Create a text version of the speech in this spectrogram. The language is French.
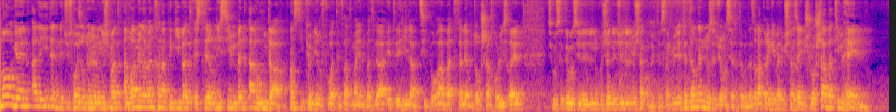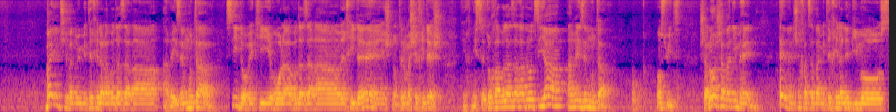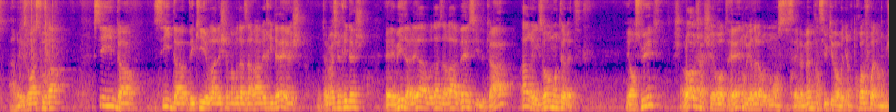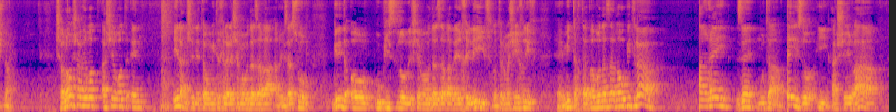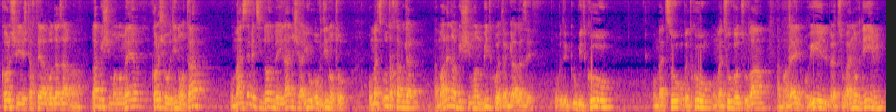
Morgen, Aleiden, et tu seras aujourd'hui le Nishmat, Amram Ben Chana Pegibat Esther Nissim Ben Aouda, ainsi que l'Irfoua Tefrat Mayan Batla et Tehila Tzipora Bat Talea Betor Shachol Israël. Si vous souhaitez aussi les deux prochaines études de Mishnah, contactez 5 minutes éternelles, nous étudions la Sechet Avodazara, Perigimel Mishnah Zain, Shlosha Batim Hen. בית שבנוי מתחילה לעבודה זרה, הרי זה מותר. סידו וקירו לעבודה זרה וחידש, נותן מה שחידש. Ensuite, Shalosh Avanim Hen, Even Shechatzava Mitechila Lebimos, Arezon Asura, Sida, Sida, Vekira Leshem Avodazara Vechidesh, Notelma Shechidesh, Emid Alea Avodazara Vesilka, Arezon Moteret. Et ensuite, Shalosh Asherot Hen, regardez la redondance, c'est le même principe qui va revenir trois fois dans la Mishnah. Shalosh Asherot Hen, Ilan Shenetao Mitechela Leshem Avodazara, Arizasur, Gid'o Upislo Leshem Avodazara Ve'echelif, Notel Mashi Yechlif, העמיד תחתיו עבודה זרה וביטלה, הרי זה מותר. איזו היא אשרה כל שיש תחתיה עבודה זרה. רבי שמעון אומר, כל שעובדין אותה, ומעשה בצידון באילן שהיו עובדין אותו, ומצאו תחתיו גל. אמר לנו רבי שמעון, בדקו את הגל הזה, ובדקו, ומצאו, ובדקו, ומצאו בו צורה, אמר להן, הואיל ולצורה אין עובדים,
